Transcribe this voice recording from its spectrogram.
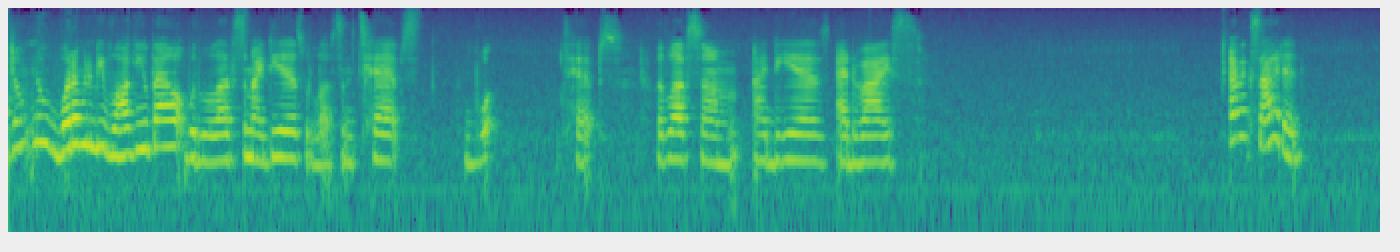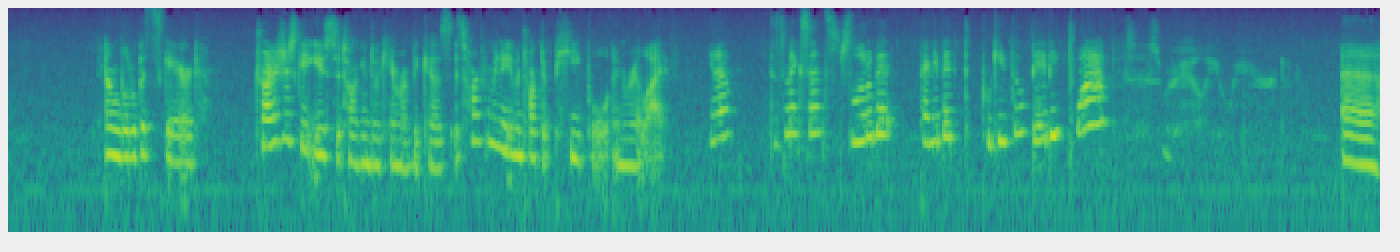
I don't know what I'm going to be vlogging about. Would love some ideas, would love some tips. What tips? Would love some ideas, advice. I'm excited. And a little bit scared. Try to just get used to talking to a camera because it's hard for me to even talk to people in real life. You know? Does it make sense? Just a little bit? Tiny bit? Poquito? Baby? What? This is really weird. Uh...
